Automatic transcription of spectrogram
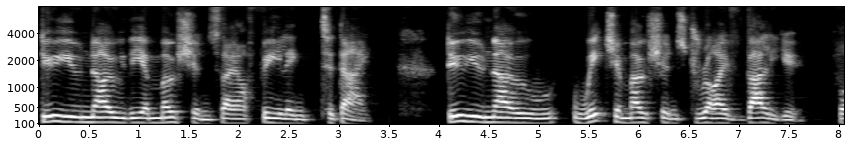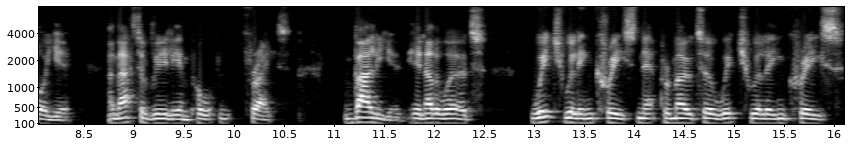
Do you know the emotions they are feeling today? Do you know which emotions drive value for you? And that's a really important phrase. Value, in other words, which will increase net promoter, which will increase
